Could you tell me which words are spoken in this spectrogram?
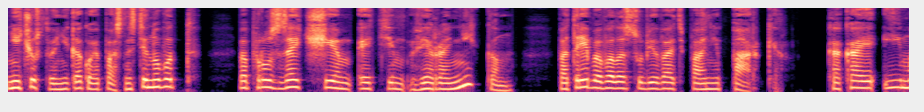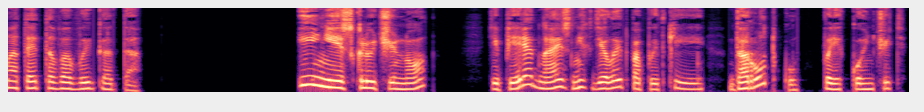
Не чувствуя никакой опасности, но вот Вопрос, зачем этим Вероникам потребовалось убивать пани Паркер? какая им от этого выгода. И не исключено, теперь одна из них делает попытки и дородку прикончить,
